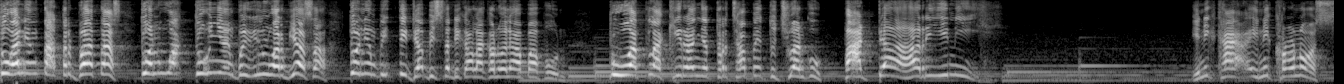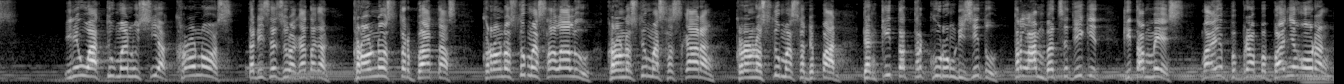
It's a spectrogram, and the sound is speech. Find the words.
Tuhan yang tak terbatas. Tuhan waktunya yang begitu luar biasa. Tuhan yang tidak bisa dikalahkan oleh apa pun. Buatlah kiranya tercapai tujuanku pada hari ini. Ini ini kronos. Ini waktu manusia, kronos. Tadi saya sudah katakan, kronos terbatas. Kronos itu masa lalu, kronos itu masa sekarang, kronos itu masa depan. Dan kita terkurung di situ, terlambat sedikit, kita miss. Makanya beberapa banyak orang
